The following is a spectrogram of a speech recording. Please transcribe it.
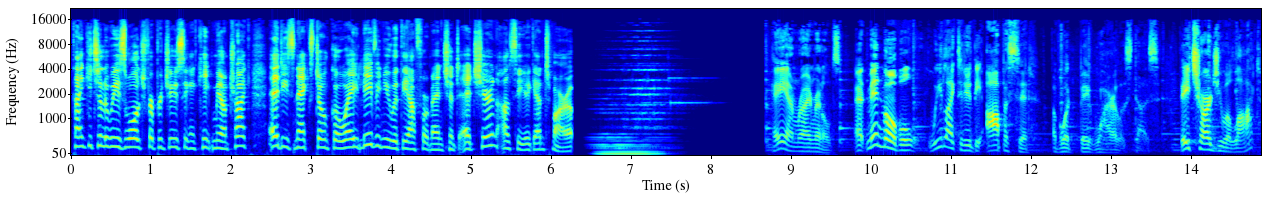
Thank you to Louise Walsh for producing and keeping me on track. Eddie's next. Don't go away. Leaving you with the aforementioned Ed Sheeran. I'll see you again tomorrow. Hey, I'm Ryan Reynolds. At Mint Mobile, we like to do the opposite of what Big Wireless does. They charge you a lot,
